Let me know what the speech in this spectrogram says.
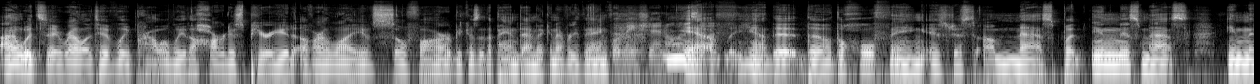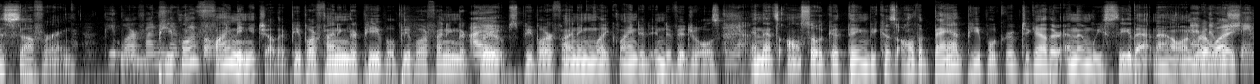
I would say, relatively probably the hardest period of our lives so far because of the pandemic and everything. Inflammation, Yeah, stuff. yeah. The the the whole thing is just a mess. But in this mess, in this suffering, People are finding people are people. finding each other. People are finding their people. People are finding their I- groups. people are finding like-minded individuals, Yeah. and that's also a good thing because all the bad people group together, and then we see that now, and, And we're then we like, shame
